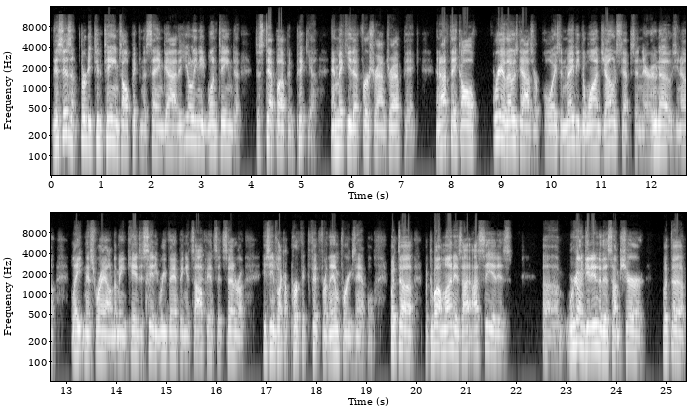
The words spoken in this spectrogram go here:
this isn't 32 teams all picking the same guy. That you only need one team to to step up and pick you and make you that first round draft pick. And I think all three of those guys are poised, and maybe Dawand Jones steps in there. Who knows? You know, late in this round. I mean, Kansas City revamping its offense, et cetera. He seems like a perfect fit for them, for example. But uh, but the bottom line is, I, I see it as uh, we're going to get into this, I'm sure. But the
